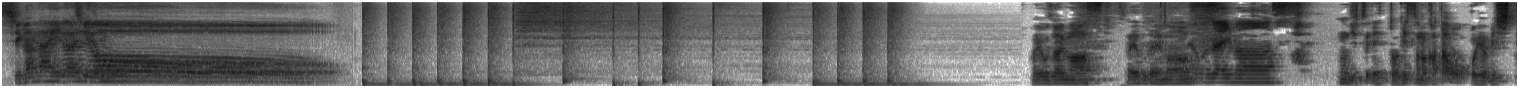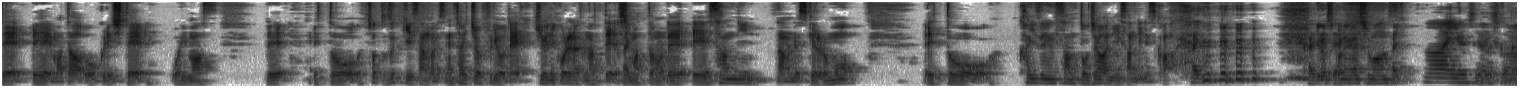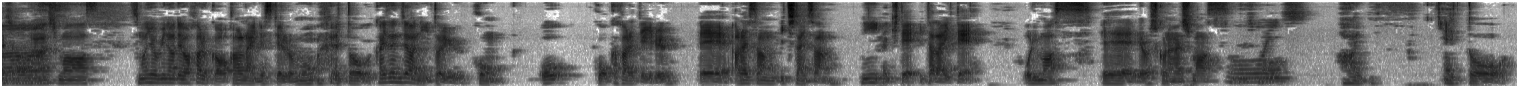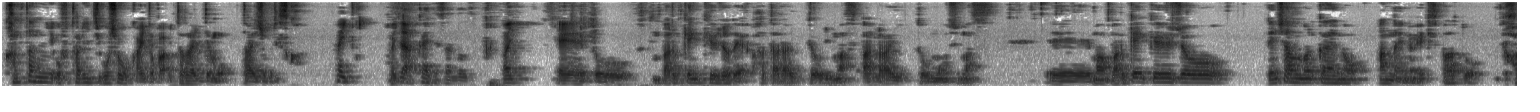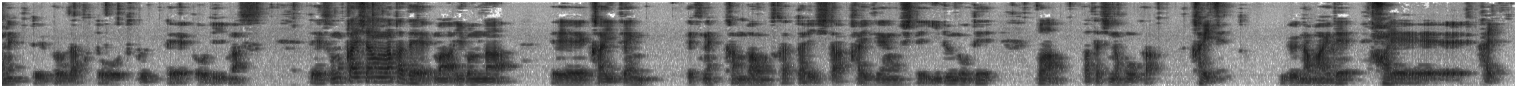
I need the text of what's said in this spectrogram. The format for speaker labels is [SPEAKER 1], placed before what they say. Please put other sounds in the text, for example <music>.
[SPEAKER 1] しがないラジオ
[SPEAKER 2] おはようございます。
[SPEAKER 3] おはようござい
[SPEAKER 4] お
[SPEAKER 3] ます。
[SPEAKER 4] はようございます。
[SPEAKER 2] 本日、えっと、ゲストの方をお呼びして、えーまたお送りしております。で、えっと、ちょっとズッキーさんがですね、体調不良で急に来れなくなってしまったので、え3人なんですけれども、えっと、改善さんとジャーニーさんでいいですか？
[SPEAKER 3] はい。<laughs>
[SPEAKER 2] よろしくお願いします。
[SPEAKER 3] はい
[SPEAKER 4] はい、よろしくお願いします。
[SPEAKER 3] よろしくお願いしま
[SPEAKER 2] お願いします。その呼び名でわかるかわからないんですけれども、えっと、改善ジャーニーという本をこう書かれている、えー、新井さん、一谷さんに来ていただいております。えー、よろしくお願いします。
[SPEAKER 3] お願いします。
[SPEAKER 2] はい。えっと、簡単にお二人自己紹介とかいただいても大丈夫ですか？
[SPEAKER 4] はい。
[SPEAKER 3] はい
[SPEAKER 4] じゃあ、カイテさんどうぞ。
[SPEAKER 3] はい。えっ、と、バル研究所で働いております。新井と申します。えー、まあ、バル研究所、電車の乗り換えの案内のエキスパートですね、というプロダクトを作っております。で、その会社の中で、まあ、いろんな、えー改善ですね、看板を使ったりした改善をしているので、まあ、私の方が改善という名前で、
[SPEAKER 2] はい。
[SPEAKER 3] えーはい。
